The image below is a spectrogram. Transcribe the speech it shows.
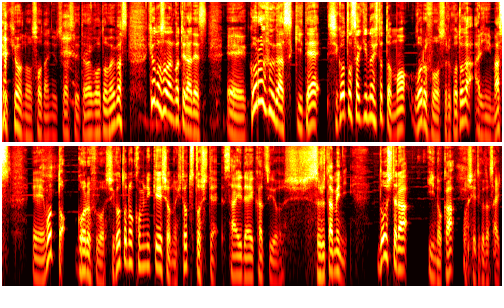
今日の相談に移らせていただこうと思います。今日の相談こちらです。えーゴルフが好きで、仕事先の人ともゴルフをすることがあります。えーもっとゴルフを仕事のコミュニケーションの一つとして最大活用するために、どうしたらいいのか教えてください。っ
